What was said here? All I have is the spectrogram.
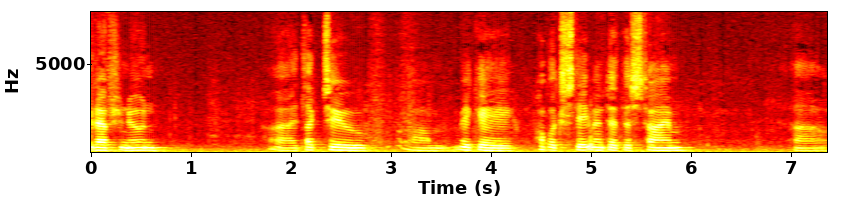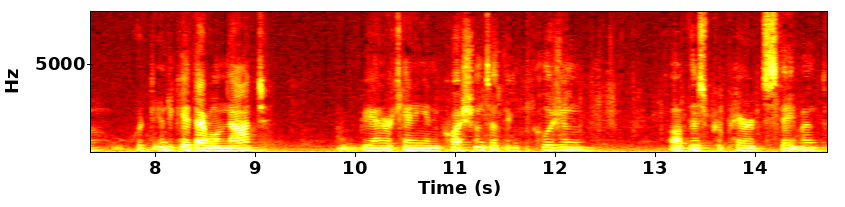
Good afternoon. Uh, I'd like to um, make a public statement at this time. Uh, Would indicate that I will not be entertaining any questions at the conclusion of this prepared statement.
